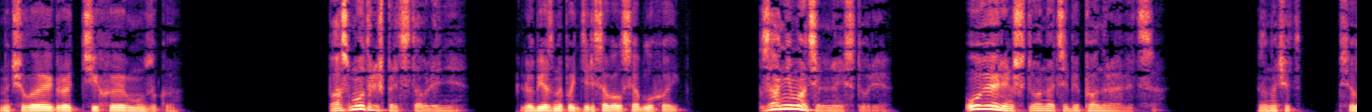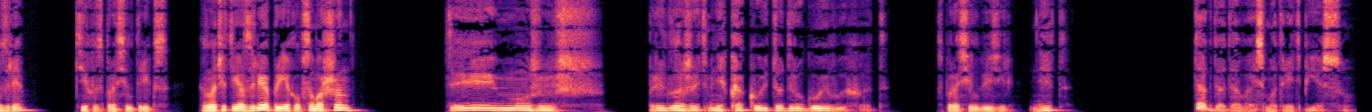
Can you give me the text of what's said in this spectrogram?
Начала играть тихая музыка. «Посмотришь представление?» — любезно поинтересовался Облухай. «Занимательная история. Уверен, что она тебе понравится». «Значит, все зря?» — тихо спросил Трикс. «Значит, я зря приехал в Самаршан?» «Ты можешь предложить мне какой-то другой выход?» — спросил визирь. «Нет? Тогда давай смотреть пьесу.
